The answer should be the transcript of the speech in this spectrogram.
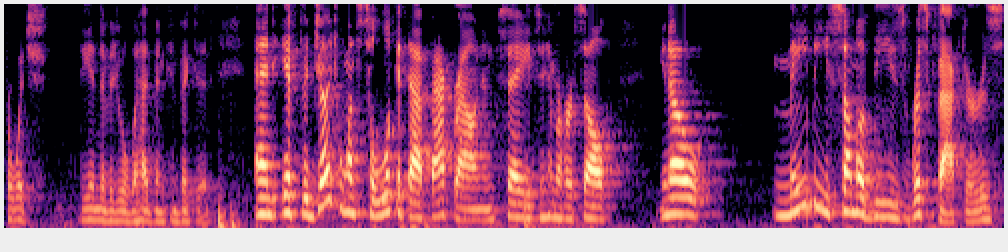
for which the individual had been convicted. And if the judge wants to look at that background and say to him or herself, you know, maybe some of these risk factors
